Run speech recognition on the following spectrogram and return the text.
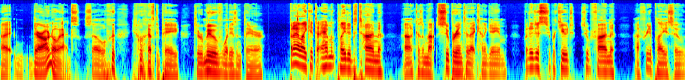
uh, there are no ads. So you don't have to pay to remove what isn't there. But I like it. I haven't played it a ton because uh, I'm not super into that kind of game. But it is super cute, super fun, uh, free to play, so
